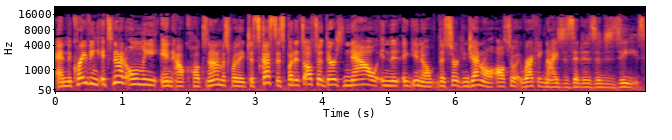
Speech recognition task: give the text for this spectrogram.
And the craving, it's not only in Alcoholics Anonymous where they discuss this, but it's also there's now in the you know the Surgeon General also recognizes it as a disease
